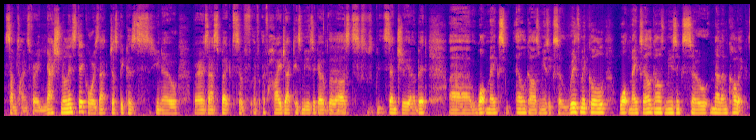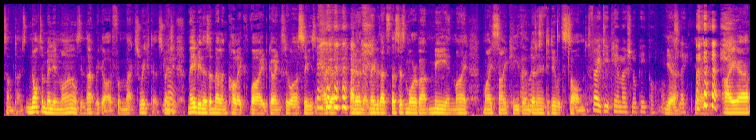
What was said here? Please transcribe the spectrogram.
sometimes very nationalistic, or is that just because, you know, various aspects of, of, of hijacked his music over the last century and a bit? Um, what makes Elgar's music so rhythmical? What makes Elgar's music so melancholic sometimes? Not a million miles in that regard from Max Richter. Strangely, No. maybe there's a melancholic vibe going through our season. I don't, I don't know. Maybe that's that says more about me and my my psyche than, than just- anything to do with Son. Just very deeply emotional people, obviously. Yeah, yeah. I uh,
